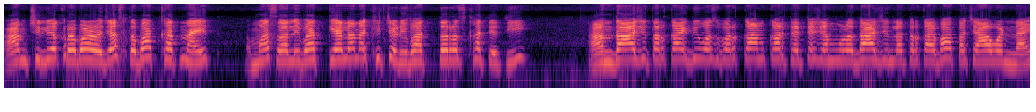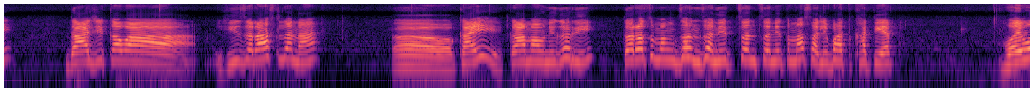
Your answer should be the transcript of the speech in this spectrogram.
आमची लेकरं बाळ जास्त भात खात नाहीत. मसाले भात केला ना खिचडी भात तरच खाते ती. आणि दाजी तर काय दिवसभर काम करते त्याच्यामुळं दाजीला तर काय भाताची आवड नाही. दाजी कवा ही जर असलं ना काही कामावनी घरी तरच मग झणझणीत चणचणीत मसाले भात खात्यात होय व?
